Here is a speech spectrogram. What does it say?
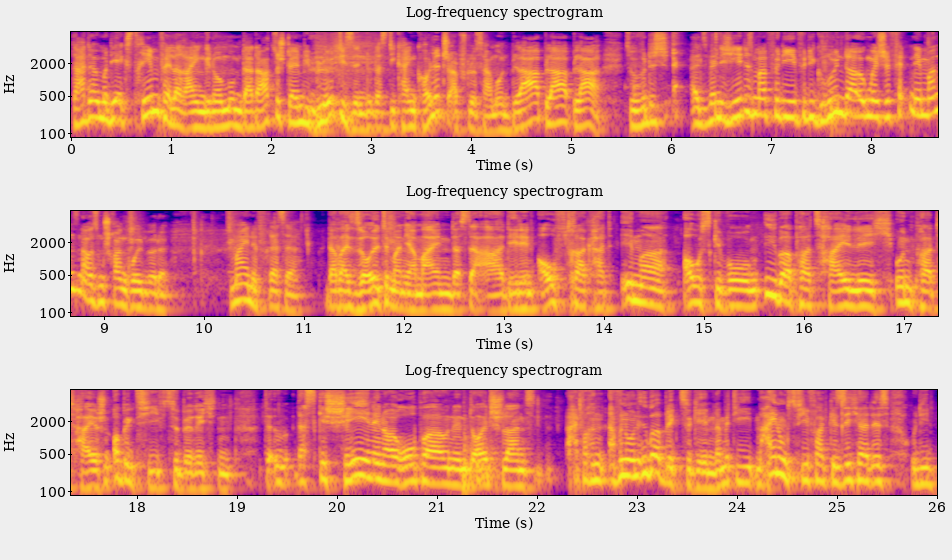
Da hat er immer die Extremfälle reingenommen, um da darzustellen, wie blöd die sind und dass die keinen College-Abschluss haben und bla bla bla. So würde ich, als wenn ich jedes Mal für die, für die Grünen da irgendwelche fetten Emanzen aus dem Schrank holen würde. Meine Fresse. Dabei sollte man ja meinen, dass der ARD den Auftrag hat, immer ausgewogen, überparteilich, unparteiisch und objektiv zu berichten. Das Geschehen in Europa und in Deutschland einfach, einfach nur einen Überblick zu geben, damit die Meinungsvielfalt gesichert ist und die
